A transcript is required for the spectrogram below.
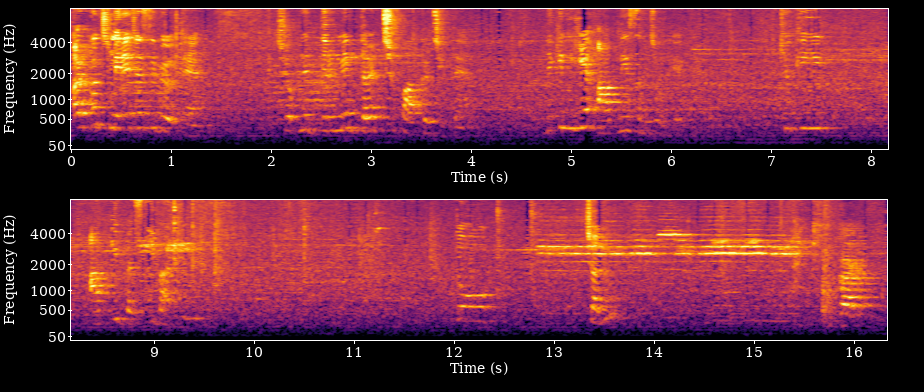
और कुछ मेरे जैसे भी होते हैं, जो अपने दिल में दर्द छुपा कर जीते हैं। लेकिन ये आप नहीं समझोगे, क्योंकि आपकी बस की बात नहीं है। तो चलो как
